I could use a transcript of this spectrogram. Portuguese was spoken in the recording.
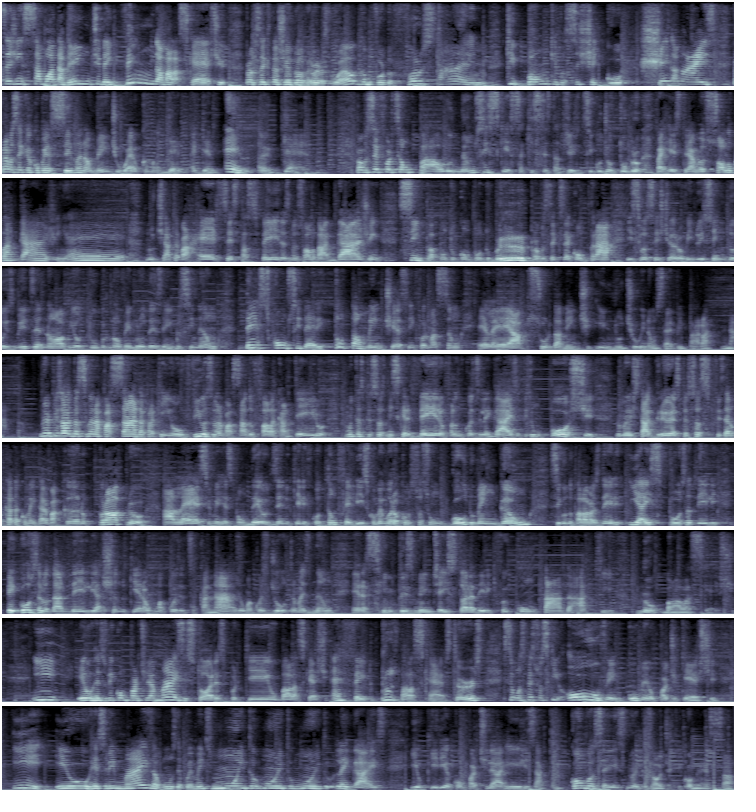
Seja ensaboadamente bem-vindo a Balascast. Para você que está chegando pela primeira vez, welcome for the first time. Que bom que você chegou. Chega mais. Para você que acompanha semanalmente, welcome again, again and again. Pra você for de São Paulo, não se esqueça que sexta-feira, 25 de outubro, vai reestrear meu solo bagagem. É, no Teatro Varrer, sextas-feiras, meu solo bagagem, simpla.com.br pra você quiser comprar. E se você estiver ouvindo isso em 2019, outubro, novembro ou dezembro, se não, desconsidere totalmente essa informação. Ela é absurdamente inútil e não serve para nada. No episódio da semana passada, para quem ouviu a semana passada o Fala Carteiro, muitas pessoas me escreveram falando coisas legais. Eu fiz um post no meu Instagram, as pessoas fizeram cada comentário bacana. O próprio Alessio me respondeu dizendo que ele ficou tão feliz, comemorou como se fosse um gol do Mengão, segundo palavras dele, e a esposa dele pegou o celular dele achando que era alguma coisa de sacanagem, alguma coisa de outra, mas não, era simplesmente a história dele que foi contada aqui no Balascast. E eu resolvi compartilhar mais histórias porque o Balascast é feito para os Balascasters, que são as pessoas que ouvem o meu podcast. E eu recebi mais alguns depoimentos muito, muito, muito legais e eu queria compartilhar eles aqui com vocês no episódio que começa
